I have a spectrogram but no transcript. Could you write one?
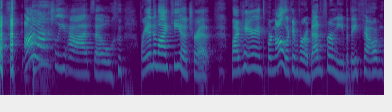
I actually had so random IKEA trip. My parents were not looking for a bed for me, but they found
